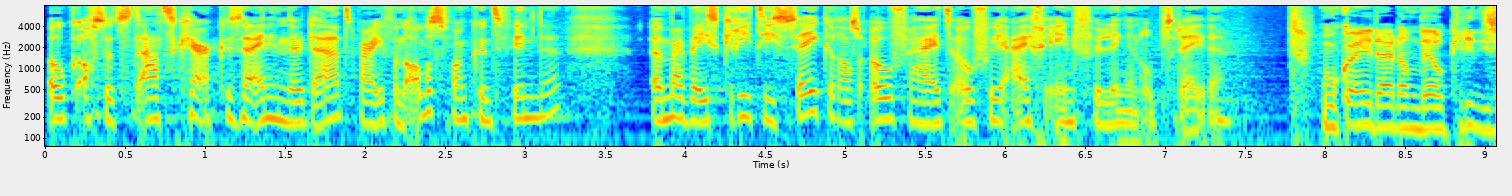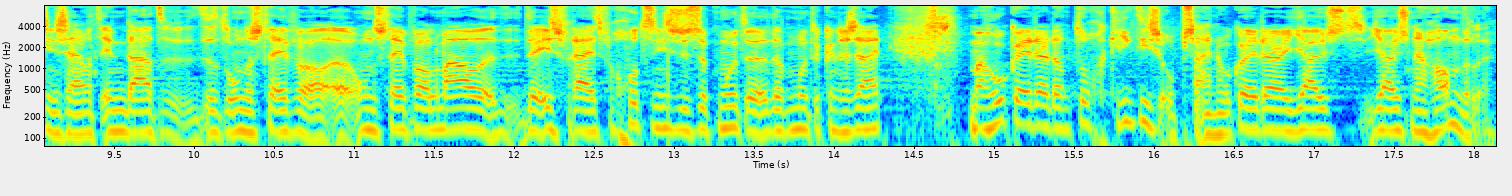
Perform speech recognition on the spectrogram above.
Ook als het staatskerken zijn, inderdaad, waar je van alles van kunt vinden. Uh, maar wees kritisch, zeker als overheid, over je eigen invulling en optreden. Hoe kan je daar dan wel kritisch in zijn? Want inderdaad, dat onderstrepen we, onderstrepen we allemaal. Er is vrijheid van godsdienst, dus dat moet, dat moet er kunnen zijn. Maar hoe kan je daar dan toch kritisch op zijn? Hoe kan je daar juist, juist naar handelen?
